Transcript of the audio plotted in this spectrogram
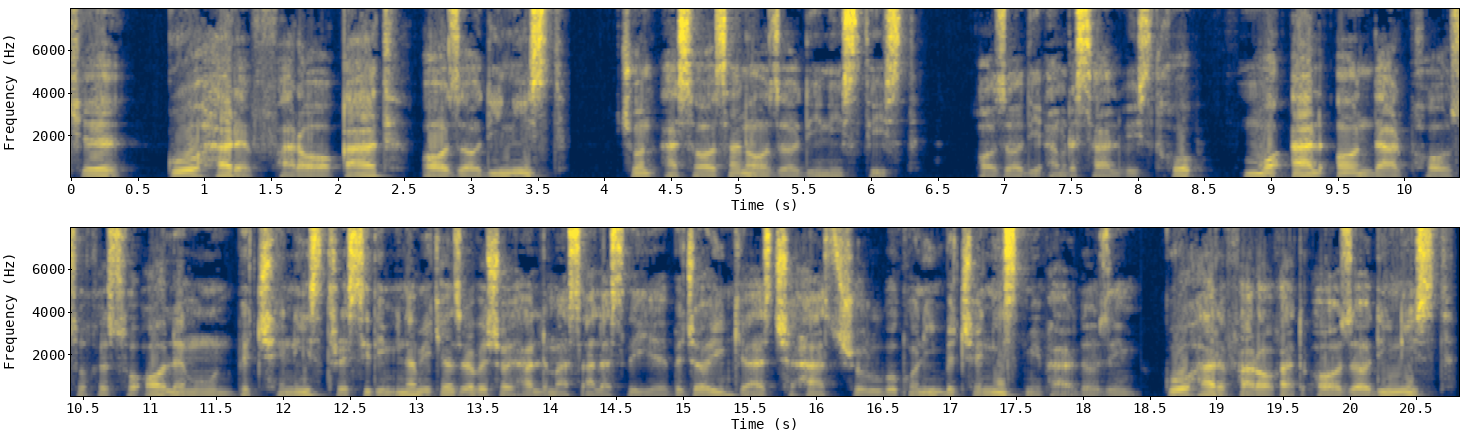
که گوهر فراغت آزادی نیست چون اساسا آزادی نیستی است. آزادی امر سلبی است. خب؟ ما الان در پاسخ سوالمون به چه نیست رسیدیم. اینم یکی از روش های حل مسئله است دیگه. به جای اینکه از چه هست شروع بکنیم به چه نیست می‌پردازیم. گوهر فراغت آزادی نیست.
